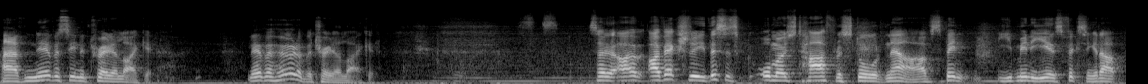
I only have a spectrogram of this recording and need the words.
I've never seen a trailer like it. Never heard of a trailer like it. So I- I've actually, this is almost half restored now. I've spent many years fixing it up.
